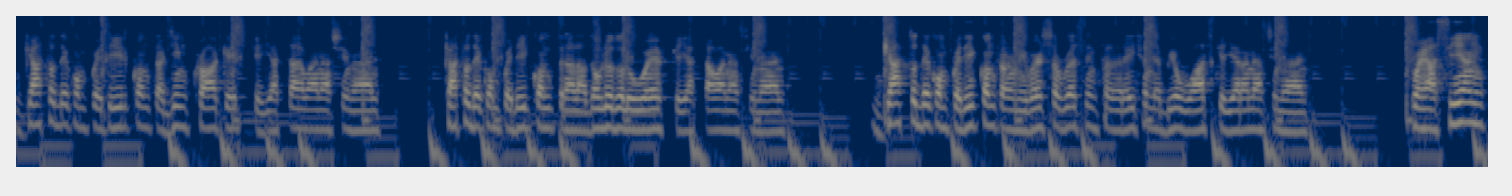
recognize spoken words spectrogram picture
gastos de competir contra Jim Crockett, que ya estaba nacional, gastos de competir contra la WWF, que ya estaba nacional, gastos de competir contra la Universal Wrestling Federation de Bill Watts, que ya era nacional, pues hacían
